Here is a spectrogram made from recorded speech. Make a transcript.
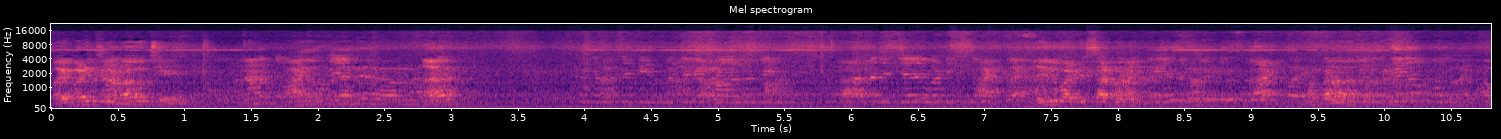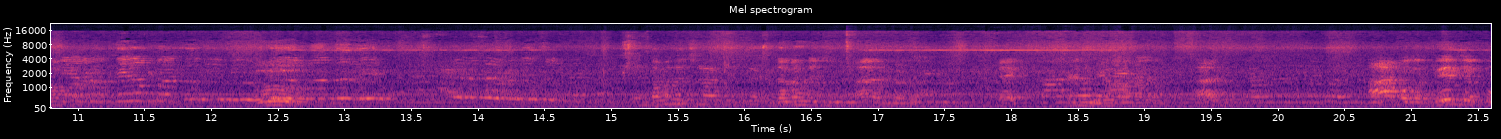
భయపడించిన వచ్చి? నీళ్ళు పట్టిస్తాడు ఎంతమంది వచ్చినారు? ఎంతమంది వచ్చి- ఆ? ఒక పేరు చెప్పు.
